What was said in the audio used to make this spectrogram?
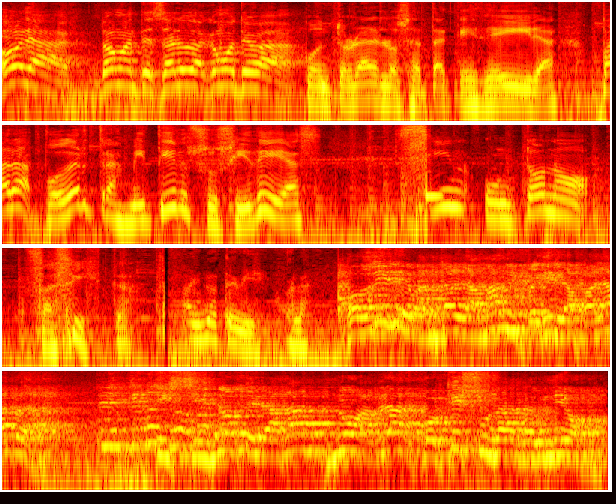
Hola, Doman te saluda, ¿cómo te va? Controlar los ataques de ira para poder transmitir sus ideas sin un tono fascista. Ay, no te vi. Hola. ¿Podés levantar la mano y pedir la palabra? Y si no te la dan, no hablar, porque es una reunión.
